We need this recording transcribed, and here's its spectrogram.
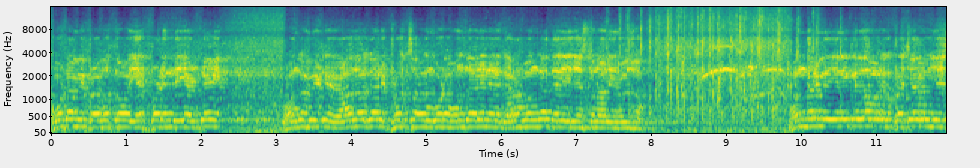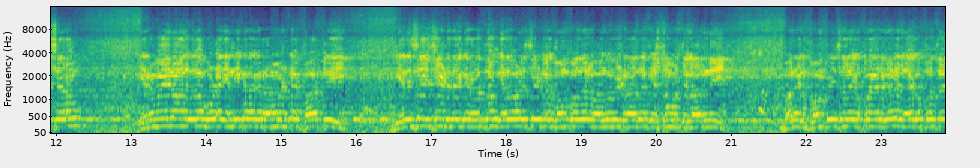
కూటమి ప్రభుత్వం ఏర్పడింది అంటే వంగవీటి రాధా గారి ప్రోత్సాహం కూడా ఉందని నేను గర్వంగా తెలియజేస్తున్నాను ఈరోజు. పంతొమ్మిది ఎన్నికల్లో మనకు ప్రచారం చేశారు. ఇరవై నాలుగులో కూడా ఎన్నికలకు రమ్మంటే పార్టీ గెలిసే సీటు దగ్గర వద్దు గెలవని సీట్లకు పంపదని వంగవీటి రాధా కృష్ణమూర్తి గారిని మనకు పంపించలేకపోయారు కానీ లేకపోతే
